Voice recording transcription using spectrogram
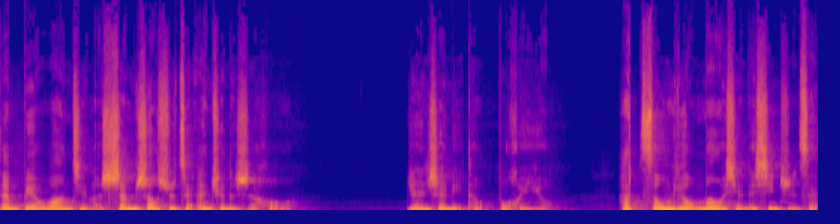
但不要忘记了，什么时候是最安全的时候？人生里头不会有，它总有冒险的性质在。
